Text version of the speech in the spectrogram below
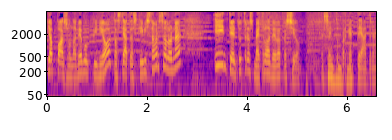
Jo poso la meva opinió dels teatres que he vist a Barcelona i intento transmetre la meva passió que sento per aquest teatre.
